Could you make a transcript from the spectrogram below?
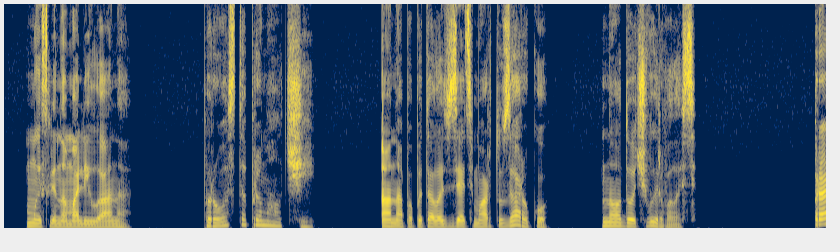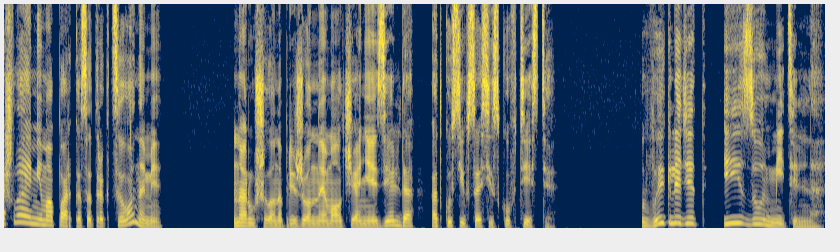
— мысленно молила она. «Просто промолчи». Она попыталась взять Марту за руку, но дочь вырвалась. Прошла я мимо парка с аттракционами, нарушила напряженное молчание Зельда, откусив сосиску в тесте. Выглядит изумительно.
